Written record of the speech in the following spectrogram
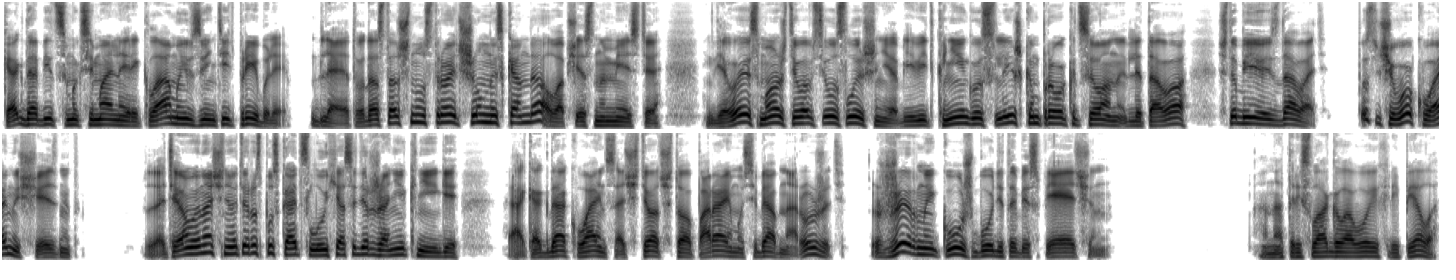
как добиться максимальной рекламы и взвинтить прибыли. Для этого достаточно устроить шумный скандал в общественном месте, где вы сможете во всеуслышание объявить книгу слишком провокационной для того, чтобы ее издавать, после чего Куайн исчезнет. Затем вы начнете распускать слухи о содержании книги, а когда Куайн сочтет, что пора ему себя обнаружить, жирный куш будет обеспечен. Она трясла головой и хрипела,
